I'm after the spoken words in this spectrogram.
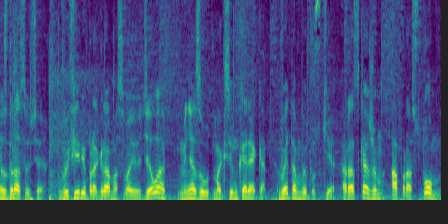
Здравствуйте! В эфире программа «Свое дело». Меня зовут Максим Коряка. В этом выпуске расскажем о простом,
